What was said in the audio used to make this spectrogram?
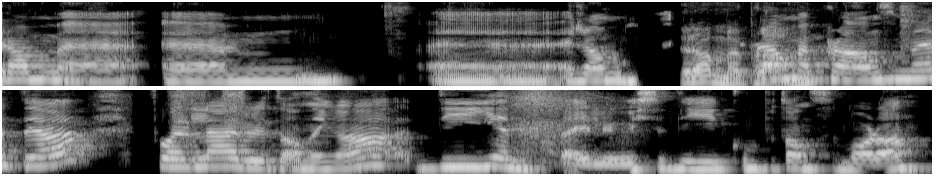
ramme um, eh, ram, rammeplan. rammeplan, som det heter, ja, for lærerutdanninga, de gjenspeiler jo ikke de kompetansemålene.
